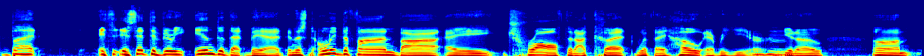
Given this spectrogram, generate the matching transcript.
but it's, it's at the very end of that bed, and it's only defined by a trough that I cut with a hoe every year. Mm-hmm. You know, um,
